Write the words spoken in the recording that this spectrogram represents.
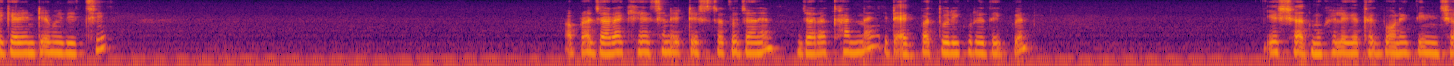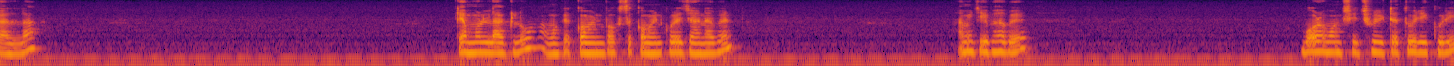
এই গ্যারেন্টি আমি দিচ্ছি। আপনারা যারা খেয়েছেন এর টেস্টটা তো জানেন, যারা খান নাই, এটা একবার তৈরি করে দেখবেন। এর স্বাদ মুখে লেগে থাকবে অনেক দিন ইনশাআল্লাহ। কেমন লাগল আমাকে কমেন্ট বক্সে কমেন্ট করে জানাবেন। আমি যেভাবে বড় মাংসের ঝুড়িটা তৈরি করি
